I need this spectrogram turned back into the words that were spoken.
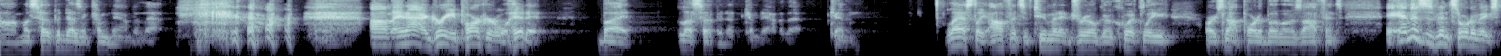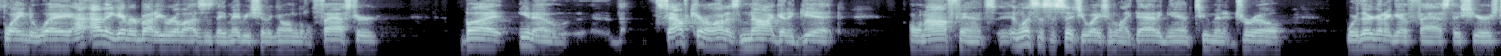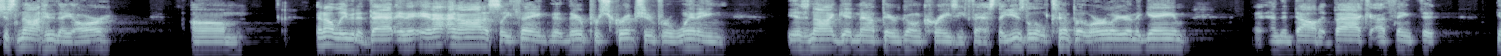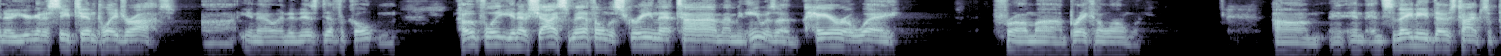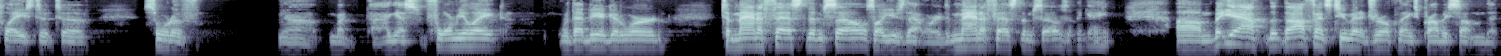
Um, let's hope it doesn't come down to that. um, and I agree, Parker will hit it, but let's hope it doesn't come down to that, Kevin. Lastly, offensive two minute drill go quickly, or it's not part of Bobo's offense. And this has been sort of explained away. I, I think everybody realizes they maybe should have gone a little faster, but you know, South Carolina is not going to get on offense unless it's a situation like that again, two minute drill where they're going to go fast this year. It's just not who they are. Um, and I'll leave it at that. And, and, I, and I honestly think that their prescription for winning is not getting out there going crazy fast. They used a little tempo earlier in the game and then dialed it back. I think that, you know, you're going to see 10 play drives, uh, you know, and it is difficult. And hopefully, you know, Shi Smith on the screen that time, I mean, he was a hair away from uh, breaking a long one. Um, and, and so they need those types of plays to, to sort of, uh, I guess formulate, would that be a good word? To manifest themselves. I'll use that word to manifest themselves in the game. Um, but yeah, the, the offense two minute drill thing is probably something that,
